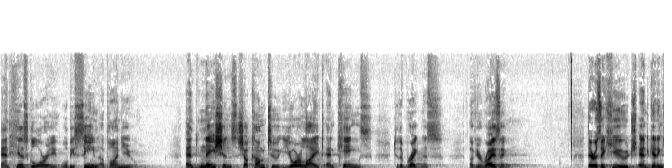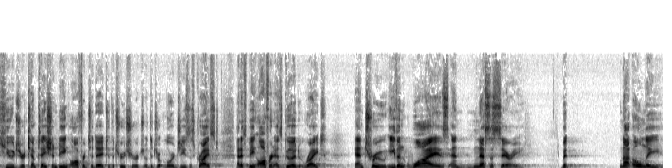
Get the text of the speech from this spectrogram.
and his glory will be seen upon you. And nations shall come to your light, and kings to the brightness of your rising. There is a huge and getting huger temptation being offered today to the true church of the Lord Jesus Christ, and it's being offered as good, right, and true, even wise and necessary. But not only,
